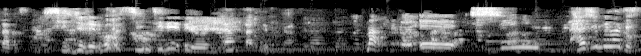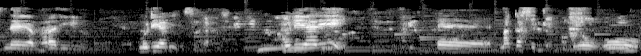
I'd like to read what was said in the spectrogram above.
たらその信じれるを信じれるようになったんですか？まあ、えー、し、初めはですね、やっぱり、無理やりですね。無理やり、えー、任せてみようを、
